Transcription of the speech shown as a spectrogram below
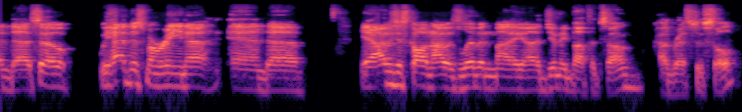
And uh, so we had this marina, and uh, know, I was just calling. I was living my uh, Jimmy Buffett song, God rest his soul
